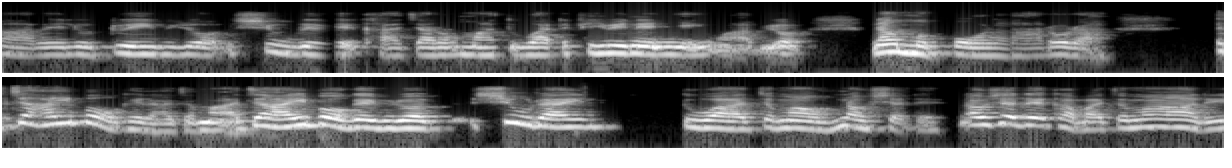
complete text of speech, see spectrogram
ပါပဲလို့တွေးပြီးတော့ရှုတဲ့အခါကျတော့မှသူကတဖြည်းဖြည်းနဲ့ငြိမ်သွားပြီးတော့နောက်မပေါ်လာတော့တာအကြာကြီးပေါ်ခဲ့တာကျမအကြာကြီးပေါ်ခဲ့ပြီးတော့ရှုတိုင်း သူကကျမကိုနှောက်ယှက်တယ်နှောက်ယှက်တဲ့အခါမှာကျမကလေ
